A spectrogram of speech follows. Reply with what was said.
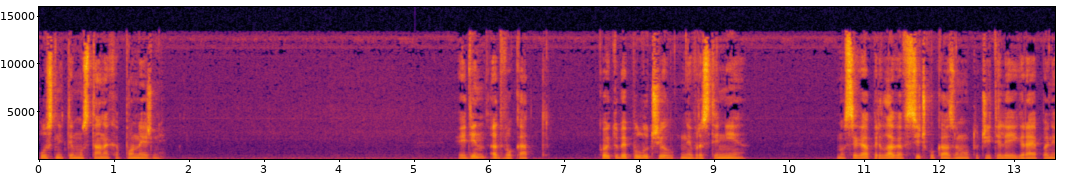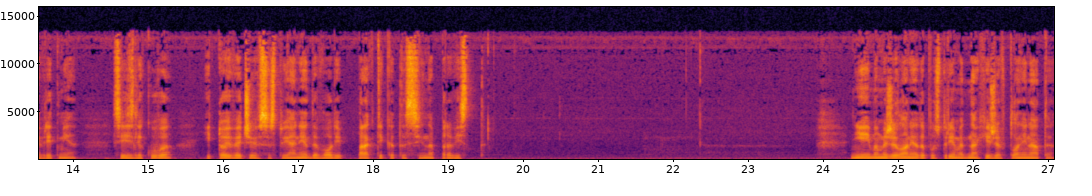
Устните му станаха по-нежни. Един адвокат, който бе получил невръстения, но сега прилага всичко казано от учителя играе паневритмия, се излекува и той вече е в състояние да води практиката си на правист. Ние имаме желание да построим една хижа в планината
